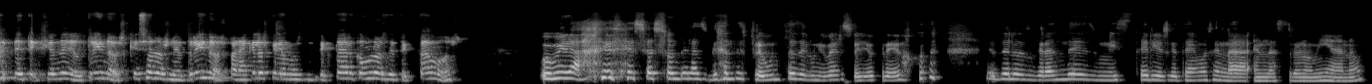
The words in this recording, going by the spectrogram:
detección de neutrinos. ¿Qué son los neutrinos? ¿Para qué los queremos detectar? ¿Cómo los detectamos? Pues mira, esas son de las grandes preguntas del universo, yo creo. Es de los grandes misterios que tenemos en la, en la astronomía, ¿no?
